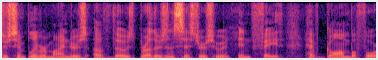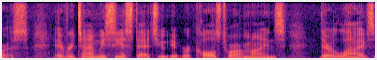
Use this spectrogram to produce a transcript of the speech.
are simply reminders of those brothers and sisters who, in faith, have gone before us. Every time we see a statue, it recalls to our minds their lives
